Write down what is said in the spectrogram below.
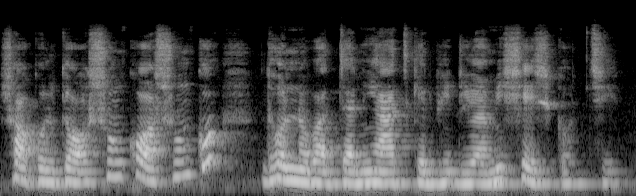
সকলকে অসংখ্য অসংখ্য ধন্যবাদ জানিয়ে আজকের ভিডিও আমি শেষ করছি।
